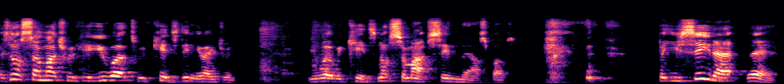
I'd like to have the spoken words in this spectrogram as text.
It's not so much with you. You worked with kids, didn't you, Adrian? You work with kids. Not so much sin there, I suppose. but you see that there.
